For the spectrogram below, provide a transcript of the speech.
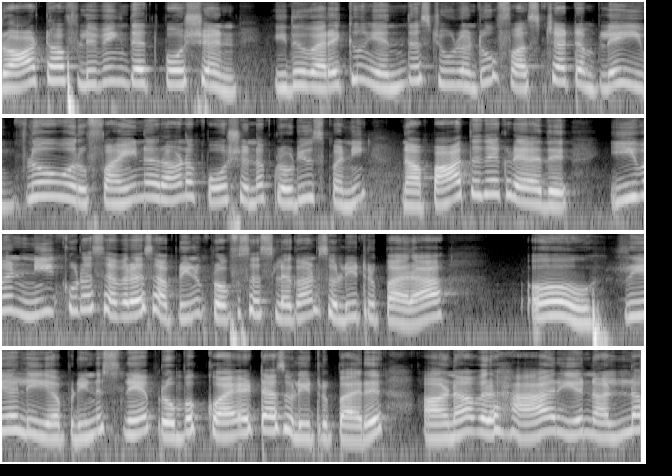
Draught of living that portion இது வரைக்கும் எந்த ஸ்டூடெண்ட்டும் ஃபஸ்ட் அட்டம்ப்ட்லேயே இவ்வளோ ஒரு ஃபைனரான போர்ஷனை ப்ரொடியூஸ் பண்ணி நான் பார்த்ததே கிடையாது. ஈவன் நீ கூட செவரஸ் அப்படின்னு ப்ரொஃபஸர் ஸ்லெகான் சொல்லிட்டு இருப்பாரா ஓ oh, ரியலி அப்படின்னு ஸ்னேப் ரொம்ப குவைட்டாக சொல்லிட்டு இருப்பாரு ஆனால் அவர் ஹாரியை நல்லா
